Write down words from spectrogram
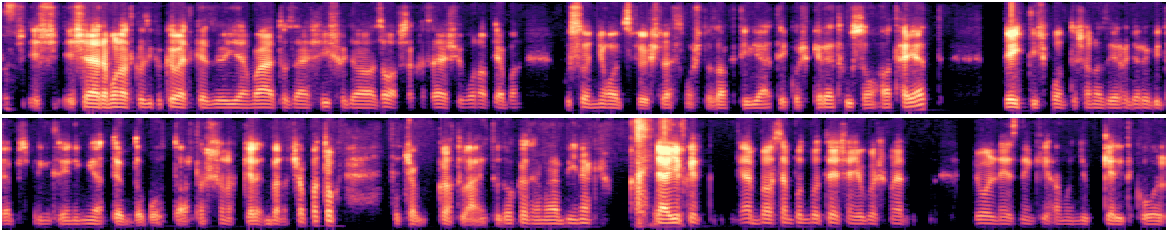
És, és, és erre vonatkozik a következő ilyen változás is, hogy az alapszakasz első hónapjában 28 fős lesz most az aktív játékos keret 26 helyett. De itt is pontosan azért, hogy a rövidebb spring training miatt több dobót tartassanak keretben a csapatok. Csak gratulálni tudok az MLB-nek. De egyébként ebben a szempontból teljesen jogos, mert jól néznénk ki, ha mondjuk Gerrit Cole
